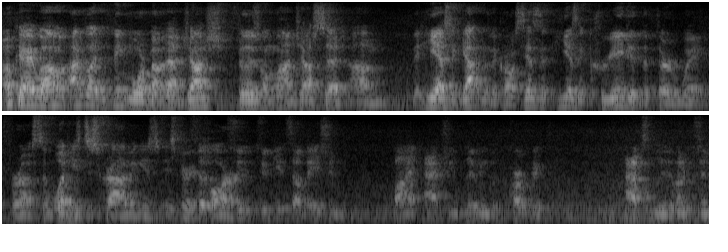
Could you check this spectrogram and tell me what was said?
Okay, well, I'd like to think more about that. Josh, for those online, Josh said um, that he hasn't gotten to the cross. He hasn't, he hasn't created the third way for us. So what he's describing is, is very so, hard. So to get salvation by actually living the perfect, absolutely 100%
